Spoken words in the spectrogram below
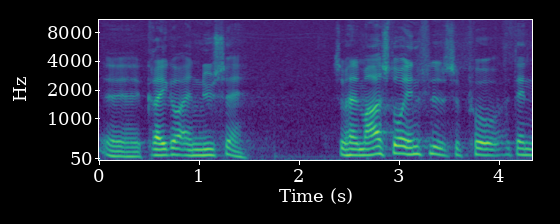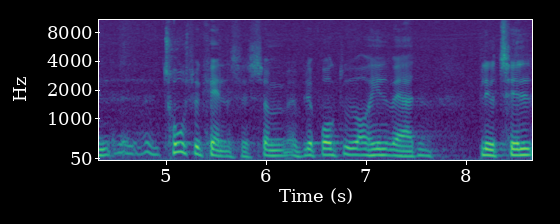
øh, Gregor af Nyssa, som havde meget stor indflydelse på den øh, trosbekendelse, som øh, blev brugt ud over hele verden, blev til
